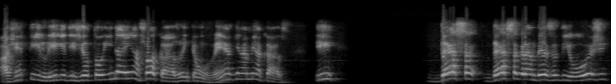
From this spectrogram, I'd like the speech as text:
a gente liga e diz, eu estou indo aí na sua casa, ou então vem aqui na minha casa. E dessa, dessa grandeza de hoje,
